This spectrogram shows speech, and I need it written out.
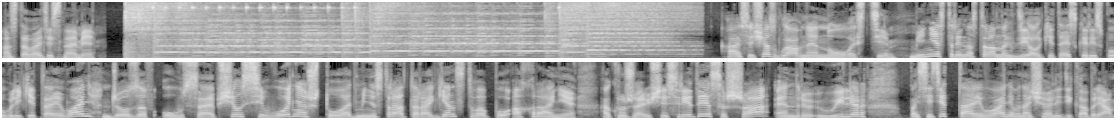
Оставайтесь с нами. А сейчас главные новости. Министр иностранных дел Китайской республики Тайвань Джозеф У сообщил сегодня, что администратор агентства по охране окружающей среды США Эндрю Уиллер посетит Тайвань в начале декабря.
